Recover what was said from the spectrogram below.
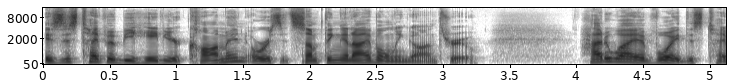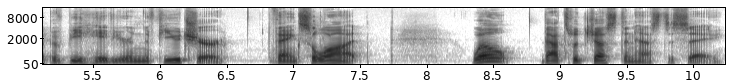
Is this type of behavior common, or is it something that I've only gone through? How do I avoid this type of behavior in the future? Thanks a lot. Well, that's what Justin has to say.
